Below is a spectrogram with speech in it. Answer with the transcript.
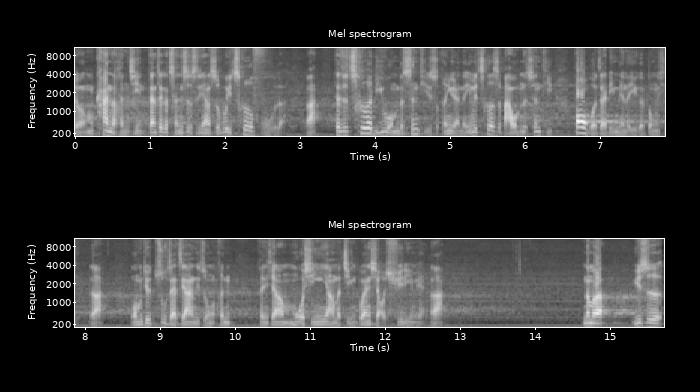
就我们看得很近，但这个城市实际上是为车服务的啊。但是车离我们的身体是很远的，因为车是把我们的身体包裹在里面的一个东西，是吧？我们就住在这样一种很很像模型一样的景观小区里面是吧。那么。于是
